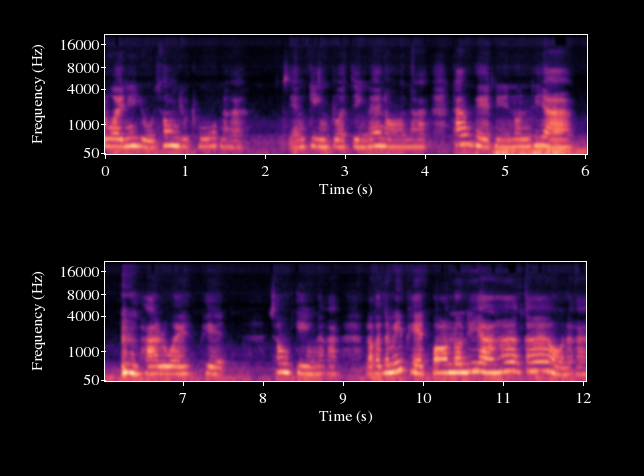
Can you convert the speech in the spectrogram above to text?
รวยนี่อยู่ช่อง YouTube นะคะ เสียงจริงตัวจริงแน่นอนนะคะทางเพจนี่นนทิยาพารวยเพจช่องจริงนะคะแล้วก็จะมีเพจปลอมนนทิยาห้าเก้านะคะ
